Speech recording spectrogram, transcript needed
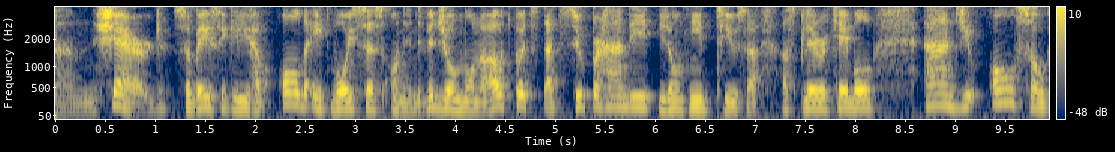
um, shared. So basically you have all the eight voices on individual mono outputs. That's super handy. You don't need to use a, a splitter cable. And you also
